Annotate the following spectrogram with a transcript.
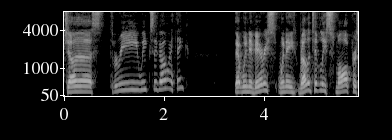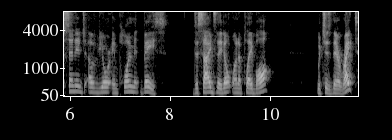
just three weeks ago, I think, that when a very when a relatively small percentage of your employment base decides they don't want to play ball, which is their right,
